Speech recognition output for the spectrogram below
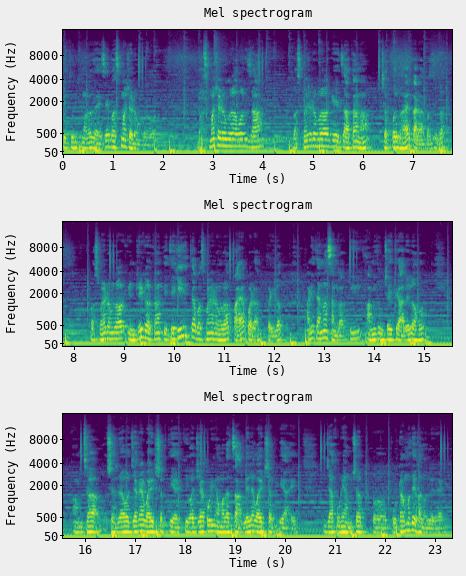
तिथून तुम्हाला जायचं आहे भस्माच्या डोंगरावर. भस्माच्या डोंगरावर जा. भस्माच्या डोंगरावर गे जाताना चप्पल बाहेर काढा बाजूला. भस्माच्या डोंगरावर एंट्री करताना तिथेही त्या भस्माच्या डोंगरावर पाया पडा पहिलं. आणि त्यांना सांगा की आम्ही तुमच्या इथे आलेलो आहोत. आमच्या शरीरावर ज्या काही वाईट शक्ती आहेत किंवा ज्या कोणी आम्हाला चाललेल्या वाईट शक्ती आहेत ज्या कोणी आमच्या पोटामध्ये घालवलेल्या आहेत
